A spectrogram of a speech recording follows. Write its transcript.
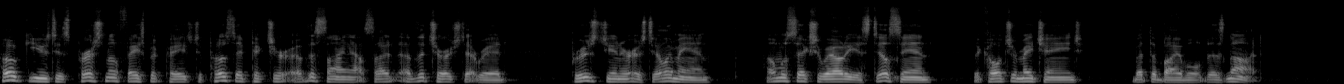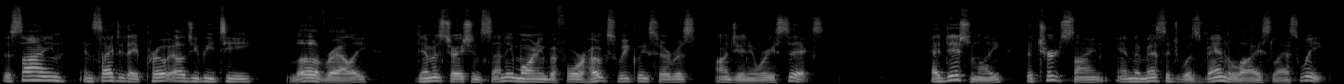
Hoke used his personal Facebook page to post a picture of the sign outside of the church that read, Bruce Jenner is still a man, homosexuality is still sin, the culture may change, but the Bible does not. The sign incited a pro LGBT love rally demonstration Sunday morning before Hoke's weekly service on January 6. Additionally, the church sign and the message was vandalized last week.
